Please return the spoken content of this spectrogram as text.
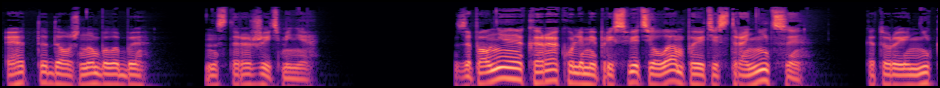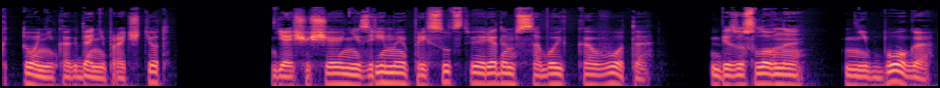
это должно было бы насторожить меня. Заполняя каракулями при свете лампы эти страницы, которые никто никогда не прочтет, я ощущаю незримое присутствие рядом с собой кого-то, безусловно, не Бога,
